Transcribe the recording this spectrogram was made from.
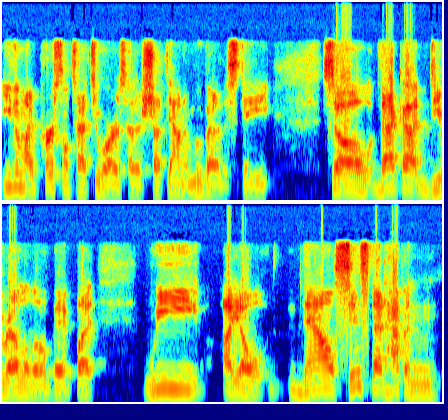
Even my personal tattoo artist had to shut down and move out of the state. So that got derailed a little bit. But we, you know, now since that happened,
